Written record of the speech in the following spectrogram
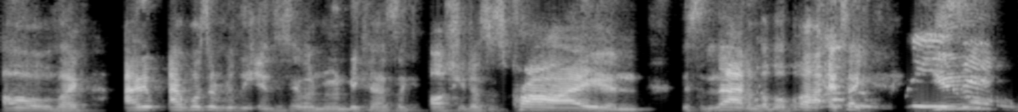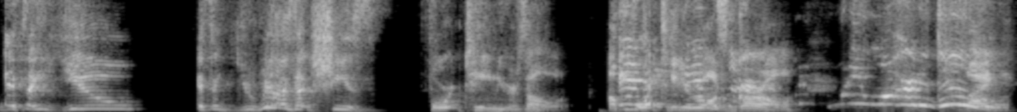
"Oh, like I I wasn't really into Sailor Moon because like all she does is cry and this and that and blah blah blah," it's like you, it's like you, it's like you realize that she's 14 years old, a 14 year old girl. What do you want her to do? Like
